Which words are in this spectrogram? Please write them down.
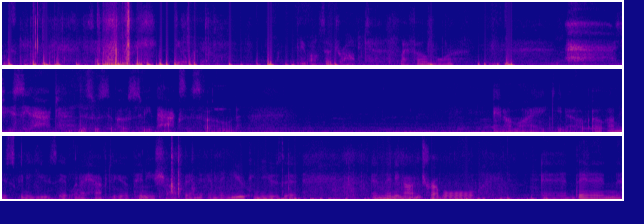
I'm a skank. So, deal with it. I've also dropped my phone more. Did you see that? This was supposed to be Pax's phone. I'm like, you know, oh, I'm just going to use it when I have to go penny shopping, and then you can use it. And then he got in trouble, and then,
